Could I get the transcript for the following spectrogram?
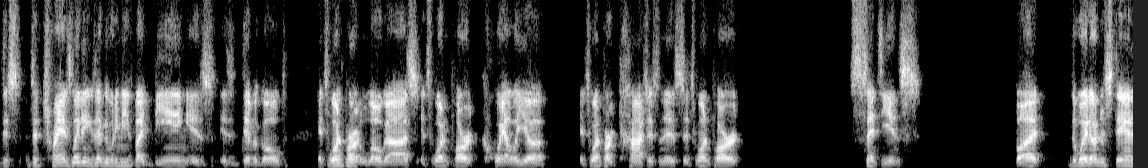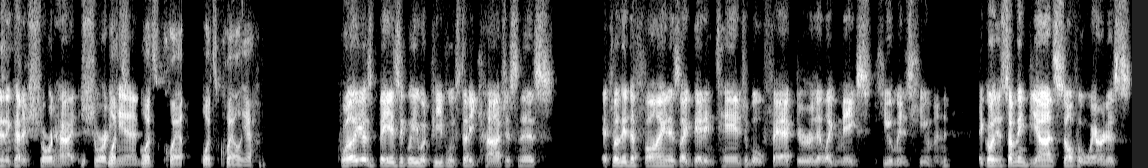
this the translating exactly what he means by being is is difficult. It's one part logos, it's one part qualia, it's one part consciousness, it's one part sentience. But the way to understand it in kind of short shorthand. What's what's, qual, what's qualia? Qualia is basically what people who study consciousness. It's what they define as like that intangible factor that like makes humans human. It goes it's something beyond self awareness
